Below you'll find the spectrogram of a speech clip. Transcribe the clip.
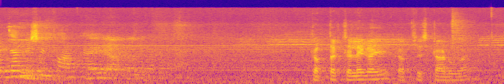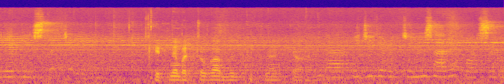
एग्जामिनेशन फॉर्म का है। कब तक चलेगा ये? कब से स्टार्ट हुआ ये तीस तक चलेगा। कितने बच्चों का अभी कितना क्या है? पीजी के बच्चे हैं सारे कोर्स से के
